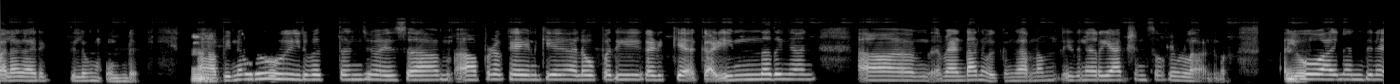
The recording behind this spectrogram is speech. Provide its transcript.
പല കാര്യത്തിലും ഉണ്ട്. ആ, പിന്നെ ഒരു ഇരുപത്തഞ്ച് വയസ്സ് അപ്പോഴൊക്കെ എനിക്ക് അലോപ്പതി കഴിക്ക കഴിയുന്നത് ഞാൻ ആ, വേണ്ടാന്ന് വെക്കും. കാരണം ഇതിന് റിയാക്ഷൻസ് ഒക്കെ ഉള്ളതാണല്ലോ അയ്യോ അതിനെന്തിന്?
